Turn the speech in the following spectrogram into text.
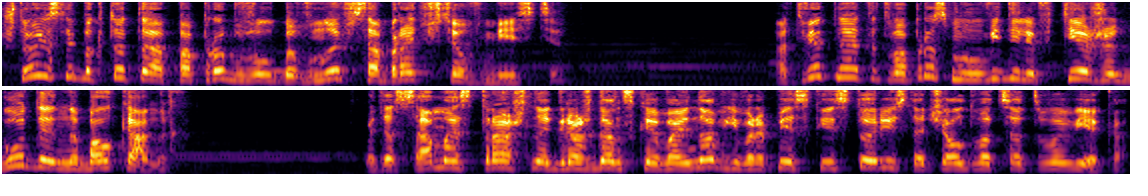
Что если бы кто-то попробовал бы вновь собрать все вместе? Ответ на этот вопрос мы увидели в те же годы на Балканах. Это самая страшная гражданская война в европейской истории с начала 20 века,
